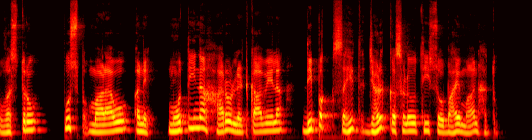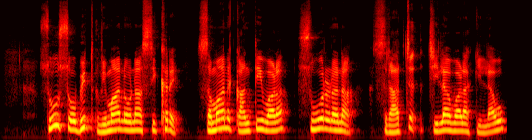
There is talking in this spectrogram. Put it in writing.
વસ્ત્રો, પુષ્પમાળાઓ અને મોતીના હારો લટકાવેલા દીપક સહિત જળકસળોથી શોભાયમાન હતું. સુશોભિત વિમાનોના શિખરે સમાન કાંતિવાળા સુવર્ણના રાચ ચીલાવાળા કિલ્લાઓ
